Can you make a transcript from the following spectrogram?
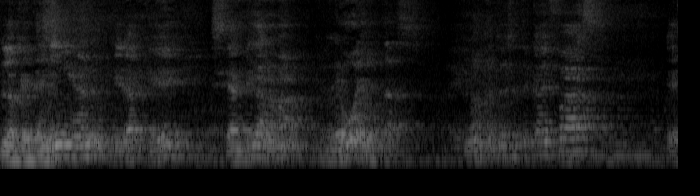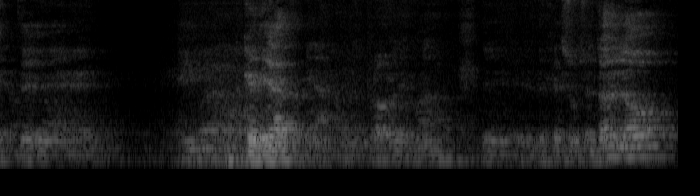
lo que tenían era que se empiezan a armar revueltas. Entonces este Caifás este, quería terminar con el problema de, Jesús. Entonces lo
